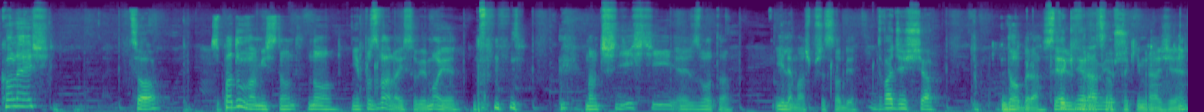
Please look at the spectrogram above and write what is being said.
koleś, Co? spaduwa mi stąd. No, nie pozwalaj sobie, moje. Mam 30 y, złota. Ile masz przy sobie? 20. Dobra, to ja już Styknie nam wracam już. w takim razie.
